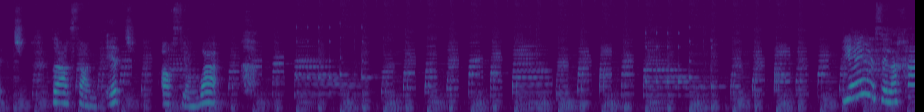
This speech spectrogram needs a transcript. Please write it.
H ตัวอักษร H ออกเสียงว่า เย้เสร็จแล้วค่ะ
